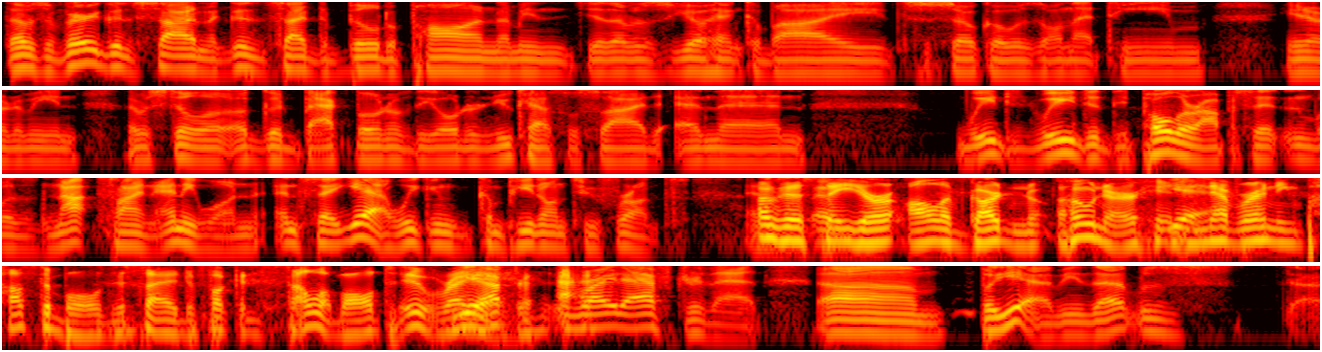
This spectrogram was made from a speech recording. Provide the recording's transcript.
that was a very good side and a good side to build upon. I mean, yeah, that was Yohan Cabaye, Sissoko was on that team. You know what I mean? There was still a, a good backbone of the older Newcastle side, and then we did we did the polar opposite and was not sign anyone and say, yeah, we can compete on two fronts. And, I was gonna say and- your Olive Garden owner in Yeah. Never Ending Pasta Bowl decided to fucking sell them all too right yeah, after that. right after that. Um, but yeah, I mean that was uh,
